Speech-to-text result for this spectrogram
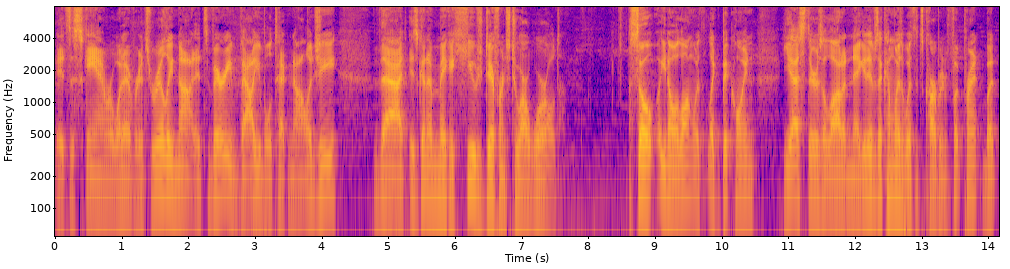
it's a scam or whatever. It's really not. It's very valuable technology that is going to make a huge difference to our world. So you know along with like bitcoin yes there's a lot of negatives that come with with its carbon footprint but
